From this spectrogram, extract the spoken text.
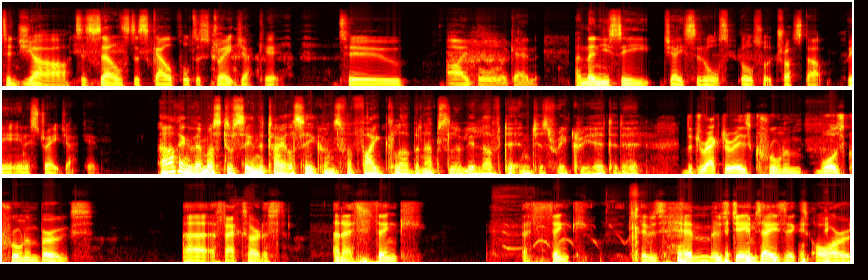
to jar to cells to scalpel to straitjacket to eyeball again. And then you see Jason all, all sort of trussed up being in a straitjacket. I think they must have seen the title sequence for Fight Club and absolutely loved it and just recreated it. The director is Cronen was Cronenberg's uh, effects artist, and I think I think it was him. It was James Isaacs or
